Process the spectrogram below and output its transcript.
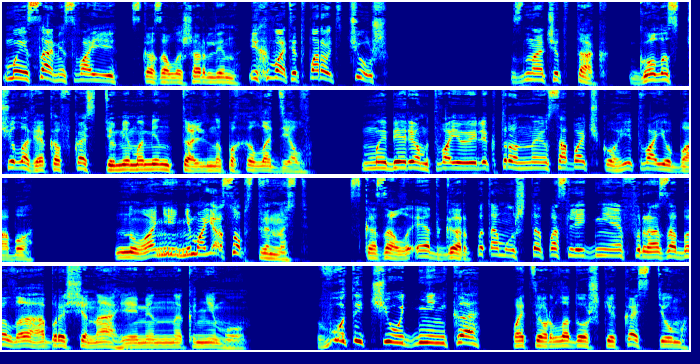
«Мы сами свои!» — сказала Шарлин. «И хватит пороть чушь!» «Значит так», Голос человека в костюме моментально похолодел. «Мы берем твою электронную собачку и твою бабу». «Ну, они не моя собственность», — сказал Эдгар, потому что последняя фраза была обращена именно к нему. «Вот и чудненько!» — потер ладошки костюм.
